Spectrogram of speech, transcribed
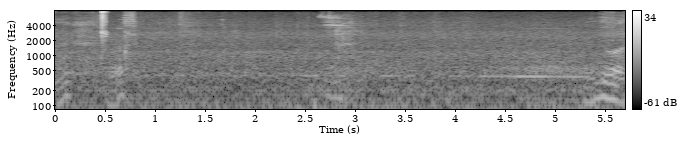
Так, раз. Два.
